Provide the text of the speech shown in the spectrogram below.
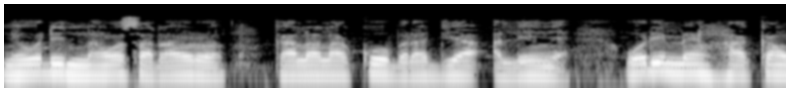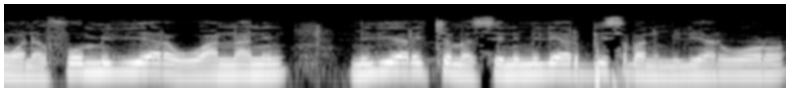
ni wodi na wasara yɔrɔ kalala ko bara diya ale ɲɛ wodi mɛn hakan wɔnɛ fo miliyari wa naani miliyari kɛmɛ seni miliyari bi saba ni miliyari wɔɔrɔ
